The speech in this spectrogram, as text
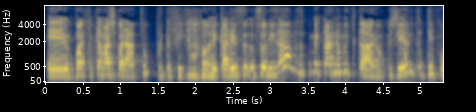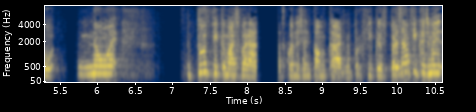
é, vai ficar mais barato, porque afinal é caro. A pessoa diz, ah, mas comer carne é muito caro. Gente, tipo, não é. Tudo fica mais barato quando a gente come carne, porque ficas, para já ficas me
